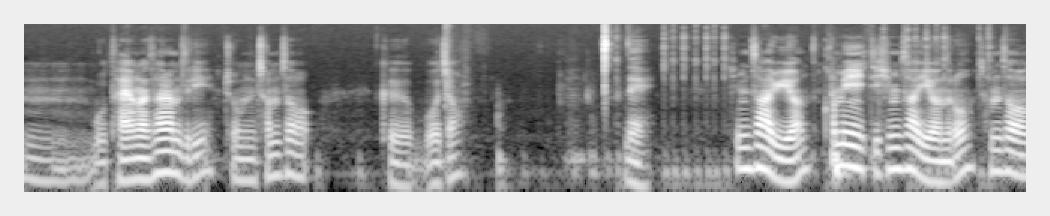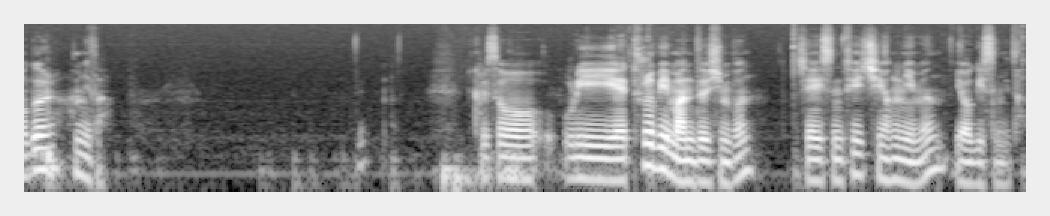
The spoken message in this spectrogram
음, 뭐 다양한 사람들이 좀 참석 그 뭐죠? 네. 심사위원, 커뮤니티 심사위원으로 참석을 합니다. 그래서 우리의 투루빗 만드신 분 제이슨 트위치 형님은 여기 있습니다.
